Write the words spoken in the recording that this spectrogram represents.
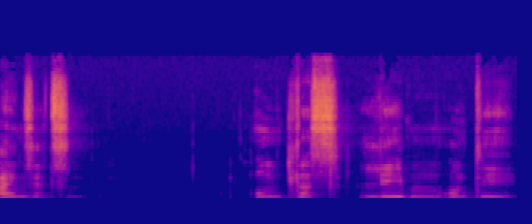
einsetzen, um das Leben und die,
